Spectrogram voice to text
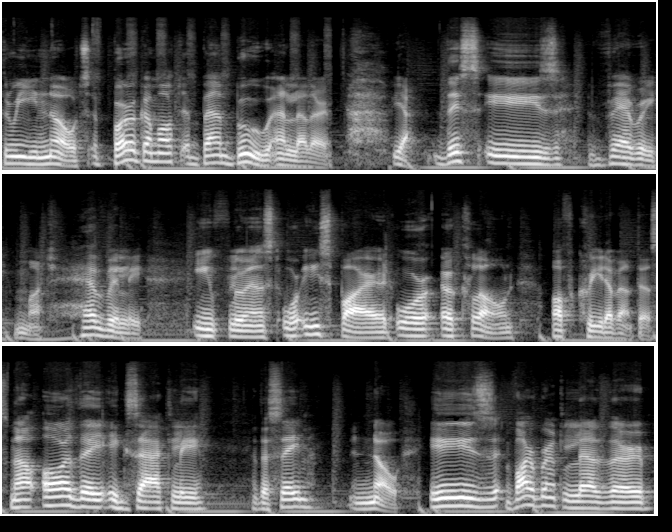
three notes, bergamot, bamboo and leather. yeah, this is very much heavily influenced or inspired or a clone of Creed Aventus. Now, are they exactly the same? No. Is Vibrant Leather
